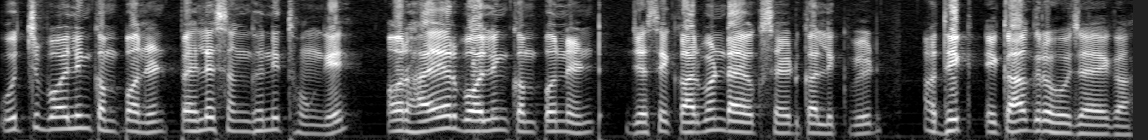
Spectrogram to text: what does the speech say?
उच्च बॉइलिंग कंपोनेंट पहले संघनित होंगे और हायर बॉइलिंग कंपोनेंट जैसे कार्बन डाइऑक्साइड का लिक्विड अधिक एकाग्र हो जाएगा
